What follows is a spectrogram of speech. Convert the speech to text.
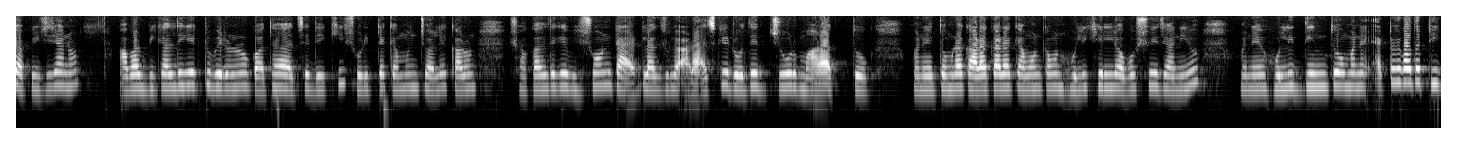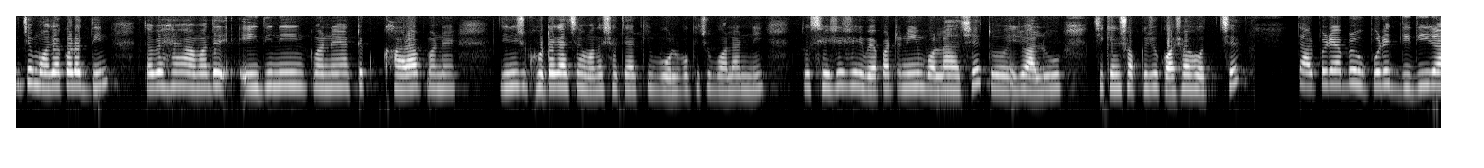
চাপিয়েছি, জানো? আবার বিকাল দিকে একটু বেরোনোর কথা আছে, দেখি শরীরটা কেমন চলে। কারণ সকাল থেকে ভীষণ টায়ার্ড লাগছিল। আর আজকে রোদের জোর মারাত্মক। মানে তোমরা কারা কারা কেমন কেমন হোলি খেললে অবশ্যই জানিও। মানে হোলির দিন তো মানে একটা কথা ঠিক যে মজা করার দিন, তবে হ্যাঁ আমাদের এই দিনই মানে একটা খুব খারাপ মানে জিনিস ঘটে গেছে আমাদের সাথে আর কি বলব কিছু বলার নেই। তো শেষে সেই ব্যাপারটা নিয়েই বলা আছে। তো এই যে আলু, চিকেন সব কিছু কষা হচ্ছে। তারপরে আবার উপরে দিদিরা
